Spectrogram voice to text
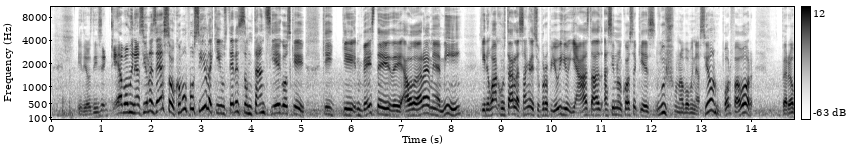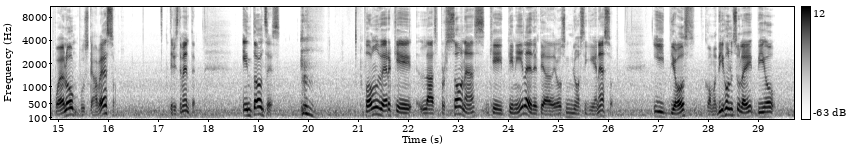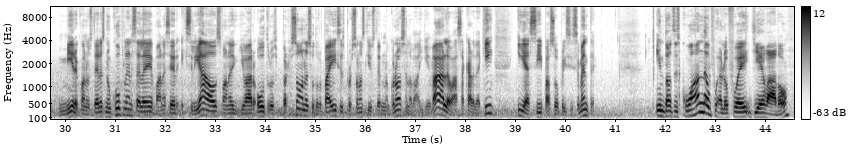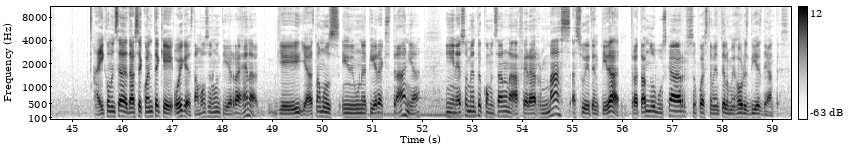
Y Dios dice, ¿qué abominación es eso? ¿Cómo es posible que ustedes son tan ciegos que, que, que en vez de, de adorarme a mí, que no va a costar la sangre de su propio hijo, ya está haciendo una cosa que es una abominación, por favor. Pero el pueblo buscaba eso, tristemente. Entonces, podemos ver que las personas que tenían la identidad de Dios no siguen eso. Y Dios, como dijo en su ley, dijo, mira, cuando ustedes no cumplen esa ley, van a ser exiliados, van a llevar otras personas, otros países, personas que ustedes no conocen, la va a llevar, la va a sacar de aquí. Y así pasó precisamente. Entonces, cuando el pueblo fue llevado, ahí comencé a darse cuenta que, oiga, estamos en una tierra ajena, que ya estamos en una tierra extraña. Y en ese momento comenzaron a aferrar más a su identidad, tratando de buscar supuestamente los mejores días de antes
